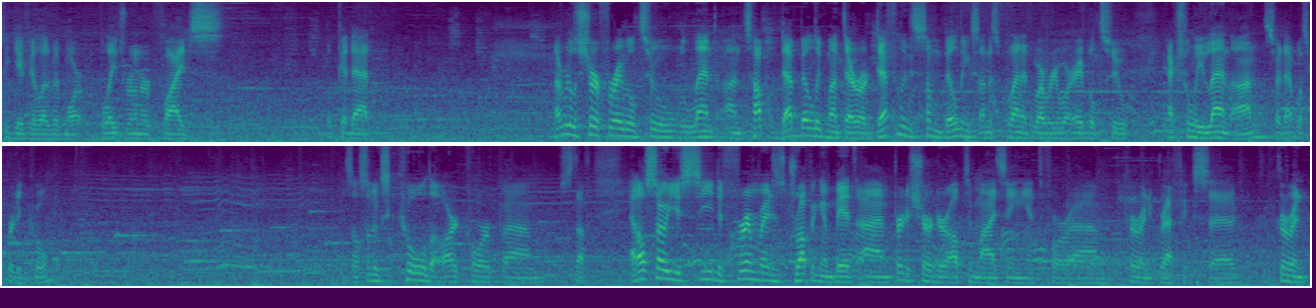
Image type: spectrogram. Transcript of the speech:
to give you a little bit more Blade Runner vibes. Look at that. Not really sure if we're able to land on top of that building, but there are definitely some buildings on this planet where we were able to actually land on, so that was pretty cool. Also looks cool, the ArcCorp um, stuff. And also you see the frame rate is dropping a bit. I'm pretty sure they're optimizing it for um, current graphics, uh, current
